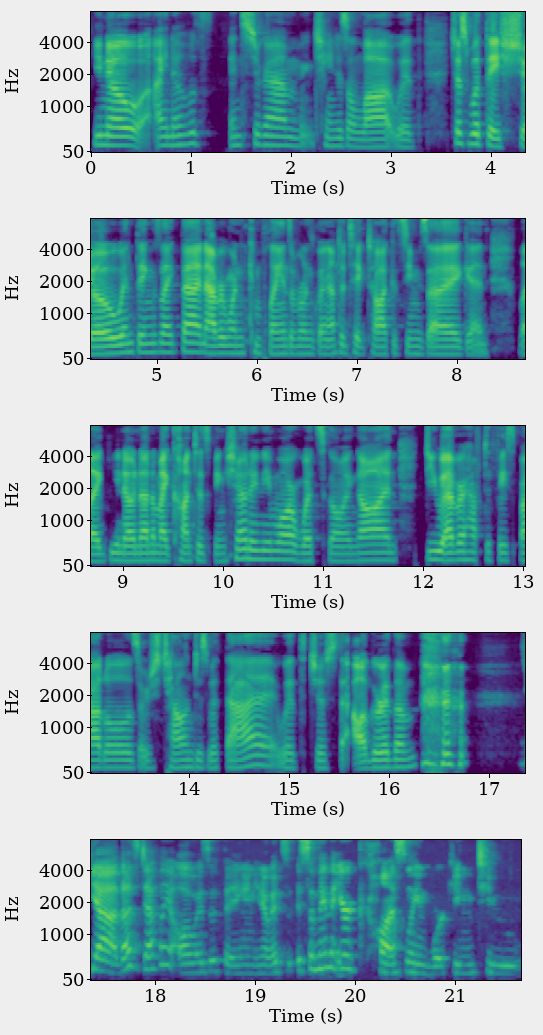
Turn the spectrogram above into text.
You know, I know with Instagram changes a lot with just what they show and things like that. And everyone complains, everyone's going on to TikTok, it seems like, and like, you know, none of my content's being shown anymore. What's going on? Do you ever have to face battles or just challenges with that, with just the algorithm? yeah that's definitely always a thing and you know it's, it's something that you're constantly working to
